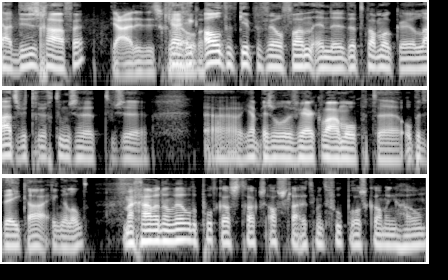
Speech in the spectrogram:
Ja, dit is gaaf hè? Ja, dit is Daar krijg geweldig. ik altijd kippenvel van. En eh, dat kwam ook eh, laatst weer terug toen ze, toen ze eh, ja, best wel weer ver kwamen op het, op het WK Engeland. Maar gaan we dan wel de podcast straks afsluiten met Football's Coming Home?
